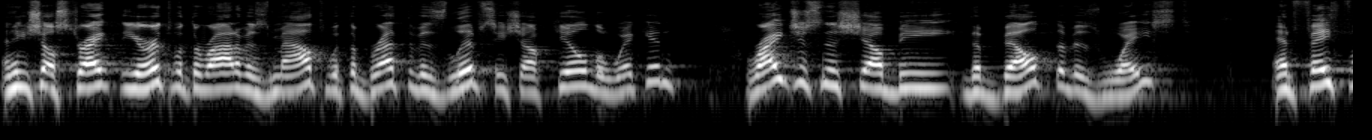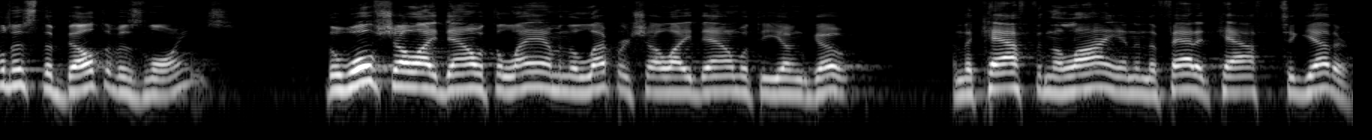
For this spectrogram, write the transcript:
And he shall strike the earth with the rod of his mouth, with the breath of his lips he shall kill the wicked. Righteousness shall be the belt of his waist, and faithfulness the belt of his loins. The wolf shall lie down with the lamb, and the leopard shall lie down with the young goat, and the calf and the lion and the fatted calf together.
